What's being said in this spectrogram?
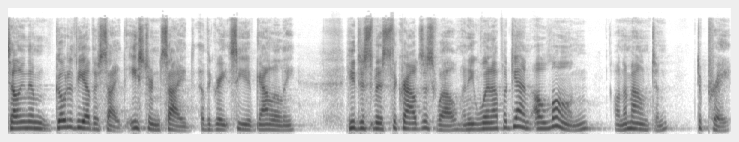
telling them, Go to the other side, the eastern side of the great Sea of Galilee. He dismissed the crowds as well, and he went up again alone on a mountain to pray.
